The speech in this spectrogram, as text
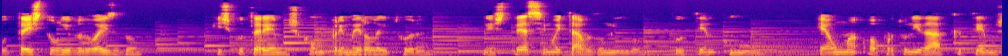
O texto do livro do Êxodo que escutaremos como primeira leitura neste 18º domingo do tempo comum é uma oportunidade que temos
